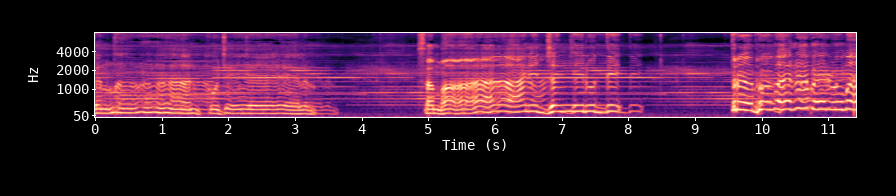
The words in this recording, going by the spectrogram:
ചെന്നാൻ കുചേലൻ. സമ്മാനിച്ചങ്ങിരുദ്ധി ത്രിഭുവന പെരുമാളാതരാൽ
